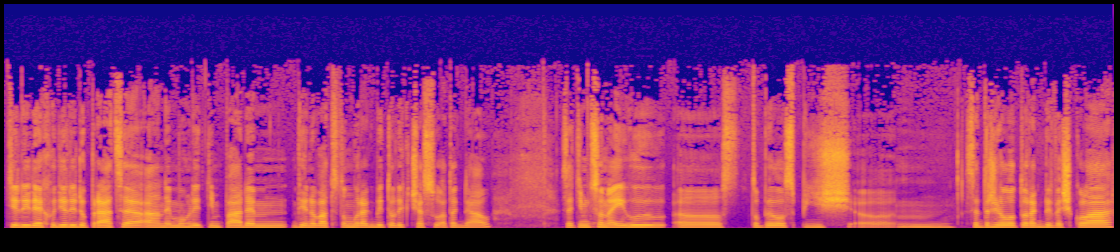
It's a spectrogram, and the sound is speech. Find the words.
ti lidé chodili do práce a nemohli tím pádem věnovat tomu rugby tolik času a tak dál. Zatímco na jihu eh, to bylo spíš, eh, se drželo to rugby ve školách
